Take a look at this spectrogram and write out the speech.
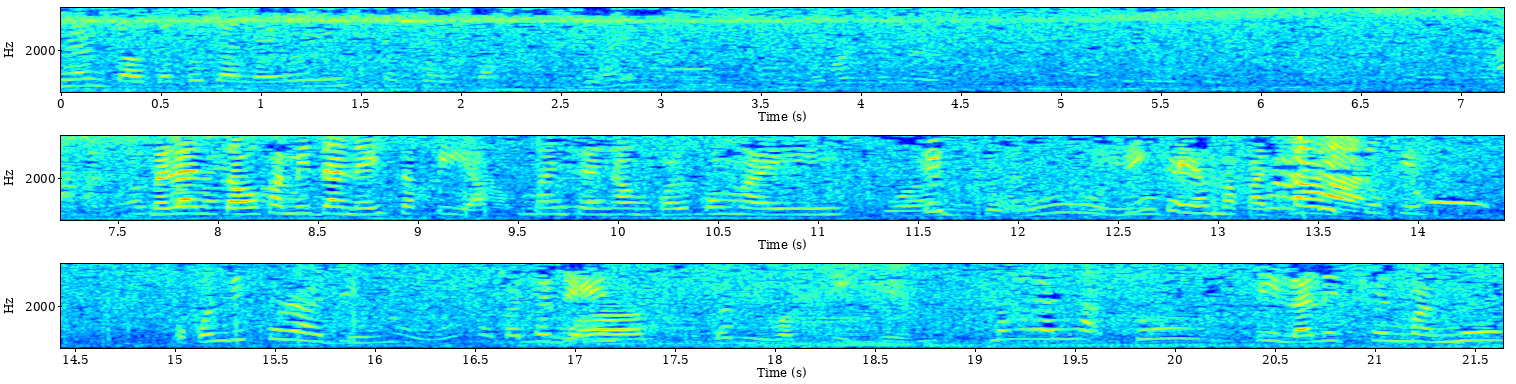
Nan, tao tato danay. Uy, sa porka. Malantaw kami danay sa piyak. Mansan angkol kung may tigdo. Oh, din kaya makatikit. O kundi sarado. Sa diin. Baliwag. Baliwag chicken. Mahal na to. Pila, lechon manok.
